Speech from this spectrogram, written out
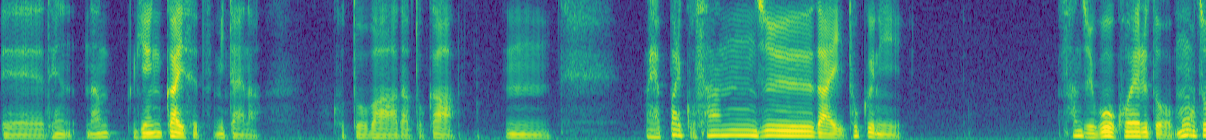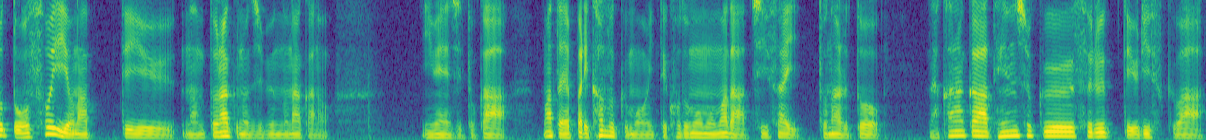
えー、なん限界説みたいな言葉だとか、うん。やっぱりこう30代特に35を超えるともうちょっと遅いよなっていうなんとなくの自分の中のイメージとかまたやっぱり家族もいて子供もまだ小さいとなるとなかなか転職するっていうリスクは、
